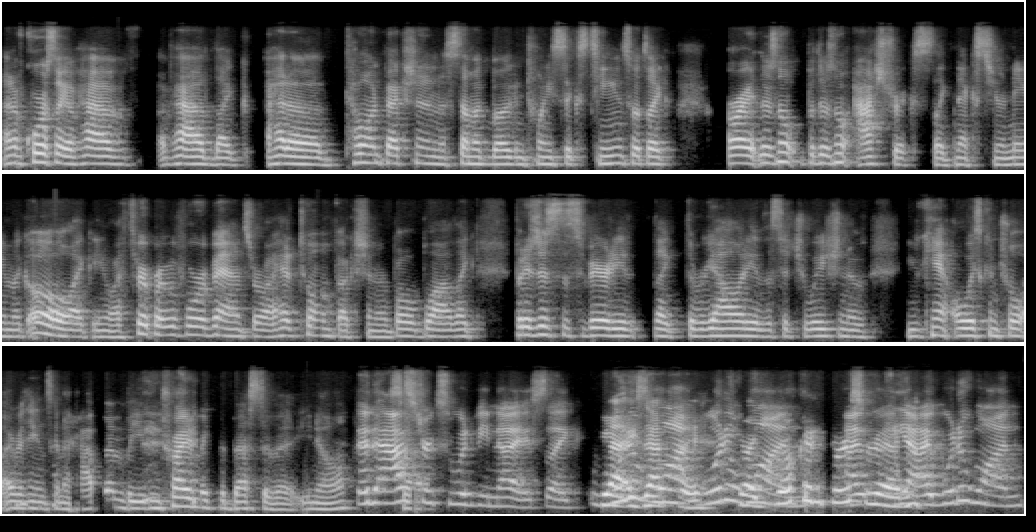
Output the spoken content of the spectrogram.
and of course like i've have i've had like i had a toe infection and a stomach bug in 2016 so it's like all right, there's no, but there's no asterisks like next to your name, like, oh, like, you know, I threw up right before events or I had a toe infection or blah, blah, blah. Like, but it's just the severity, like the reality of the situation of you can't always control everything that's going to mm-hmm. happen, but you can try to make the best of it, you know? An asterisk so, would be nice. Like, yeah, exactly. Would have like won. Broken first I, yeah, I would have won,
